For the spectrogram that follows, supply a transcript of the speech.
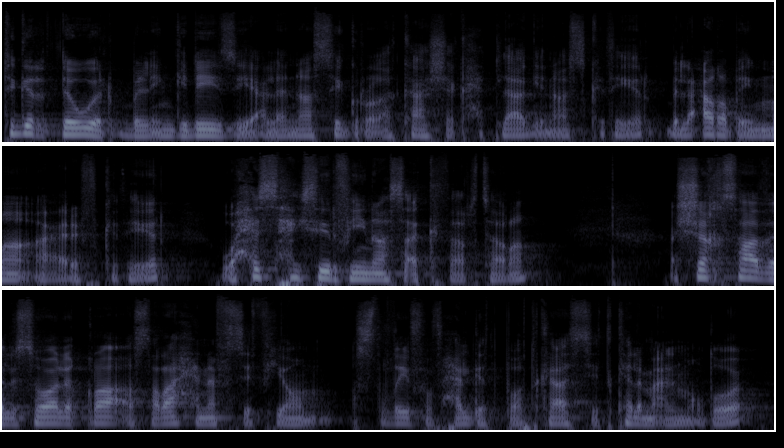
تقدر تدور بالإنجليزي على ناس يقروا الاكاشك حتلاقي ناس كثير. بالعربي ما أعرف كثير. وأحس حيصير في ناس أكثر ترى. الشخص هذا اللي سوالي قراءة صراحة نفسي في يوم أستضيفه في حلقة بودكاست يتكلم عن الموضوع.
